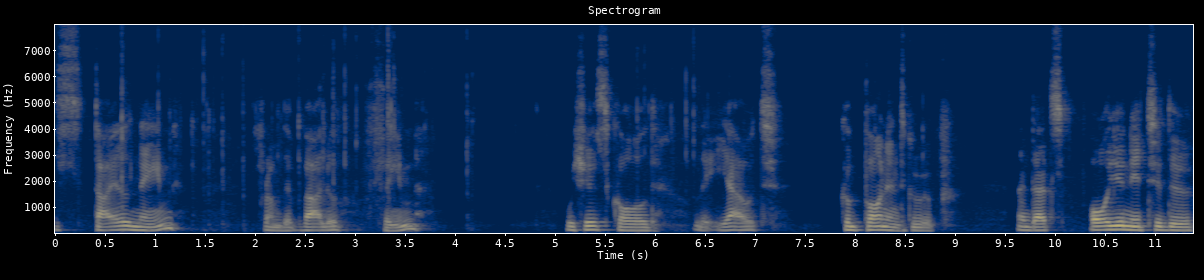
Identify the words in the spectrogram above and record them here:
style name from the Valo theme, which is called layout component group. And that's all you need to do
